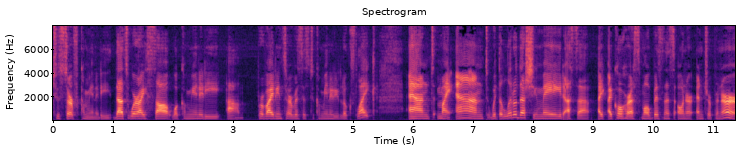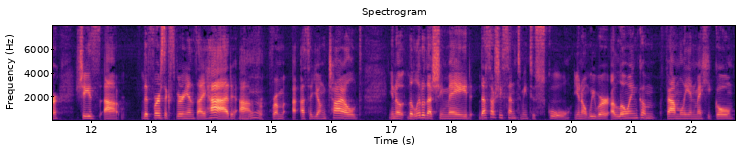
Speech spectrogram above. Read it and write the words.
to serve community. That's where I saw what community um, providing services to community looks like. And my aunt, with the little that she made as a, I, I call her a small business owner entrepreneur. She's uh, the first experience I had uh, Yeah. fr- from as a young child. You know, the little that she made, that's how she sent me to school. You know, we were a low income family in Mexico.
